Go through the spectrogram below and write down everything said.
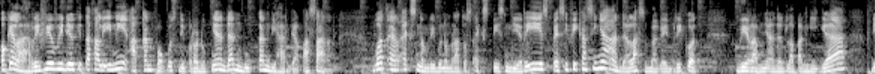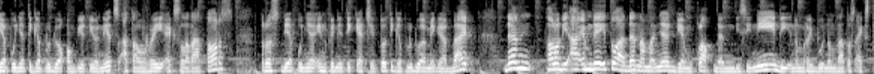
Oke lah, review video kita kali ini akan fokus di produknya dan bukan di harga pasar. Buat RX 6600 XT sendiri, spesifikasinya adalah sebagai berikut. VRAM-nya ada 8GB, dia punya 32 compute units atau ray accelerators, terus dia punya infinity cache itu 32 MB, dan kalau di AMD itu ada namanya game clock, dan di sini di 6600 XT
